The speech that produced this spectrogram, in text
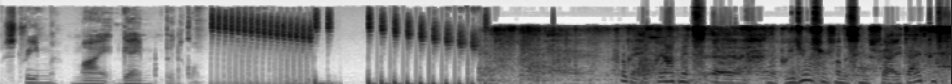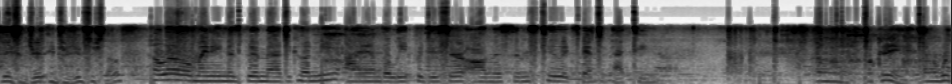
Streammygame.com Oké, okay, ik praat met uh, de producer van de Sims Vrije Tijd. Could you please introduce yourself? Hello, my name is Bim Magic Honey. I am the lead producer on the Sims 2 expansion pack team. Uh, okay, uh, what,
